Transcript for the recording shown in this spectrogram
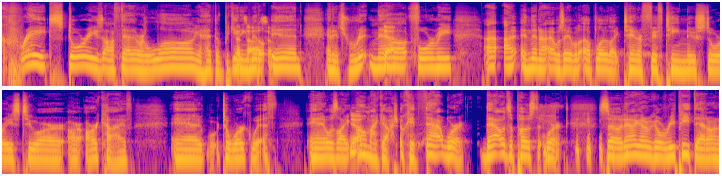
great stories off that. They were long and had the beginning, That's middle, awesome. end, and it's written Yeah. out for me. I, I, and then I was able to upload like 10 or 15 new stories to our, our archive and to work with. And it was like, Yeah. oh my gosh, okay, that worked. That was a post that worked. so now I got to go repeat that on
